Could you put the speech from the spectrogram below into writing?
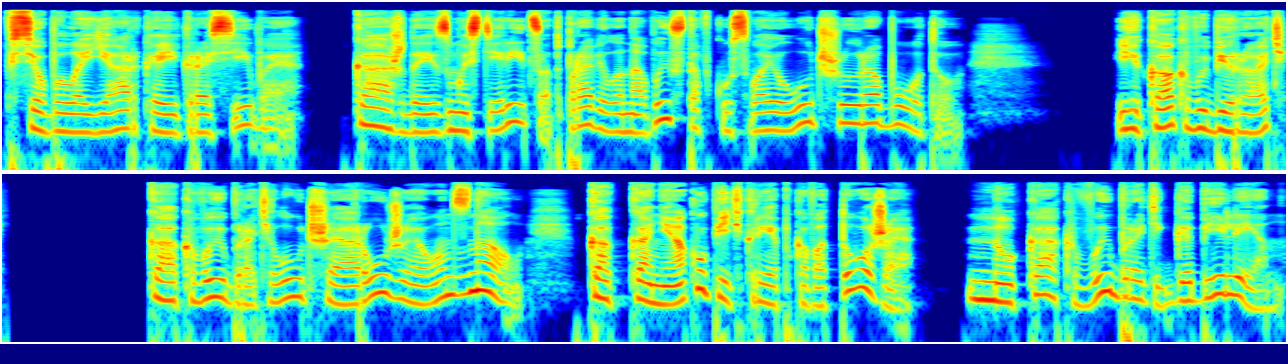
Все было яркое и красивое. Каждая из мастериц отправила на выставку свою лучшую работу. «И как выбирать?» Как выбрать лучшее оружие он знал, как коня купить крепкого тоже, но как выбрать гобелен?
